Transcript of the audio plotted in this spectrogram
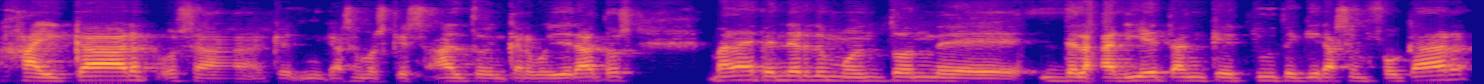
high carb, o sea, que digamos que es alto en carbohidratos, van a depender de un montón de, la dieta en que tú te quieras enfocar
